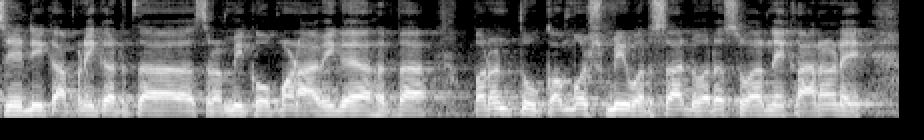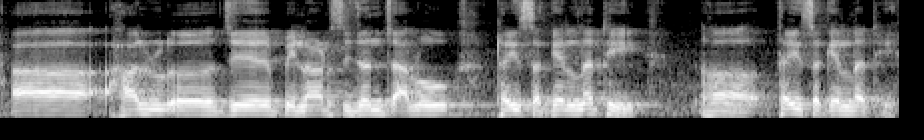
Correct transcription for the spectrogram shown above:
શેરડી કાપણી કરતા શ્રમિકો પણ આવી ગયા હતા. પરંતુ કમોસમી વરસાદ વરસવાને કારણે આ હાલ જે પિલાણ સિઝન ચાલુ થઈ શકેલ નથી. થઈ શકેલ નથી.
